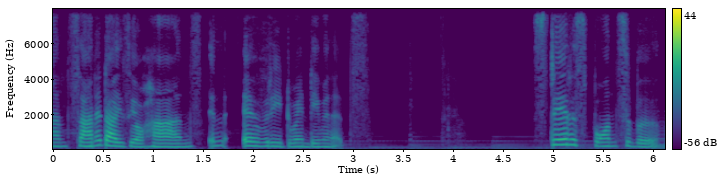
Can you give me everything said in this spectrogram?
and sanitize your hands in every 20 minutes. Stay responsible.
